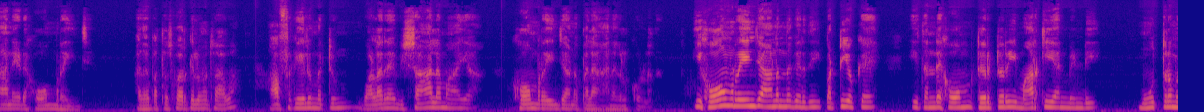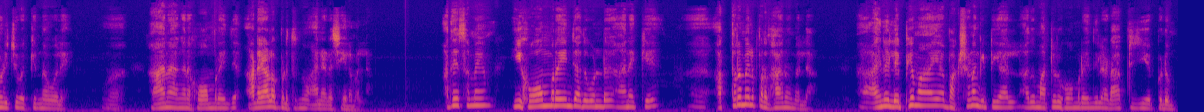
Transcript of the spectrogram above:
ആനയുടെ ഹോം റേഞ്ച്. അത് പത്ത് സ്ക്വയർ കിലോമീറ്റർ ആവാം. ആഫ്രിക്കയിലും മറ്റും വളരെ വിശാലമായ ഹോം റേഞ്ചാണ് പല ആനകൾക്കുള്ളത്. ഈ ഹോം റേഞ്ച് ആണെന്ന് കരുതി പട്ടിയൊക്കെ ഈ തന്റെ ഹോം ടെറിട്ടറി മാർക്ക് ചെയ്യാൻ വേണ്ടി മൂത്രമൊഴിച്ചു വയ്ക്കുന്ന പോലെ ആന അങ്ങനെ ഹോം റേഞ്ച് അടയാളപ്പെടുത്തുന്നു ആനയുടെ ശീലമല്ല. അതേസമയം ഈ ഹോം റേഞ്ച് അതുകൊണ്ട് ആനയ്ക്ക് അത്രമേൽ പ്രധാനവുമല്ല. അതിന് ലഭ്യമായ ഭക്ഷണം കിട്ടിയാൽ അത് മറ്റൊരു ഹോം റേഞ്ചിൽ അഡാപ്റ്റ് ചെയ്യപ്പെടും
